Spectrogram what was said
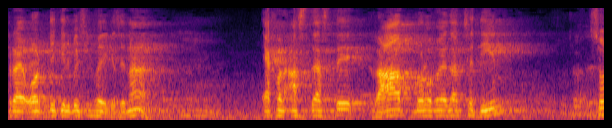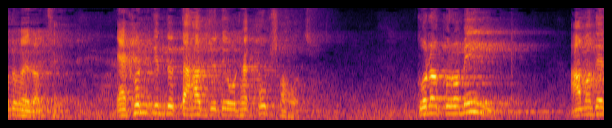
প্রায় অর্ধেকের বেশি হয়ে গেছে না? এখন আস্তে আস্তে রাত বড় হয়ে যাচ্ছে, দিন ছোট হয়ে যাচ্ছে। এখন কিন্তু তাহাজ্জুদে ওঠা খুব সহজ। কোন ক্রমেই আমাদের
